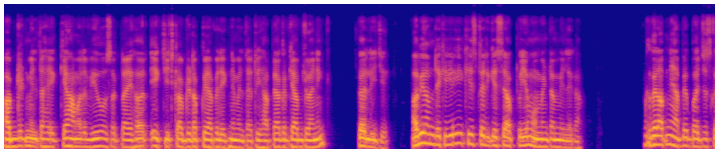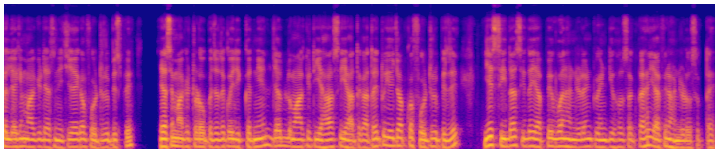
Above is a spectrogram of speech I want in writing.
अपडेट मिलता है क्या हमारा व्यू हो सकता है, हर एक चीज़ का अपडेट आपको यहाँ पे देखने मिलता है। तो यहाँ पे आकर के आप ज्वाइनिंग कर लीजिए। अभी हम देखेंगे कि किस तरीके से आपको ये मोमेंटम मिलेगा। अगर आपने यहाँ पे परचेस कर लिया कि मार्केट ऐसे नीचे जाएगा फोर्टी रुपीज़ पे जैसे मार्केट थोड़ा ऊपर जाता है, कोई दिक्कत नहीं है। जब मार्केट यहाँ से यहाँ तक आता है तो ये जो आपका फोर्टी रुपीज़ है, ये सीधा सीधा यहाँ पे वन हंड्रेड एंड ट्वेंटी हो सकता है या फिर हंड्रेड हो सकता है।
